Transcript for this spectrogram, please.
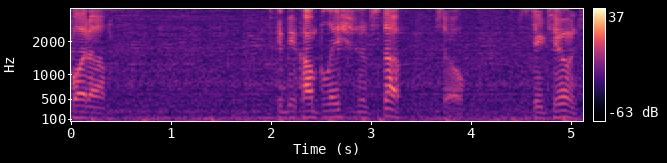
But um, it's gonna be a compilation of stuff. So, stay tuned.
